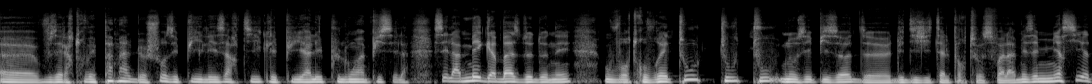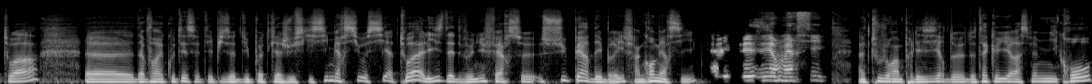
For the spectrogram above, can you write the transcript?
Euh, vous allez retrouver pas mal de choses et puis les articles et puis aller plus loin. Puis c'est la, la méga base de données où vous retrouverez tout tous, tous nos épisodes euh, du Digital pour tous. Voilà, mes amis, merci à toi euh, d'avoir écouté cet épisode du podcast jusqu'ici. Merci aussi à toi, Alice, d'être venue faire ce super débrief. Un grand merci. Avec plaisir, merci. toujours un plaisir de, t'accueillir à ce même micro.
